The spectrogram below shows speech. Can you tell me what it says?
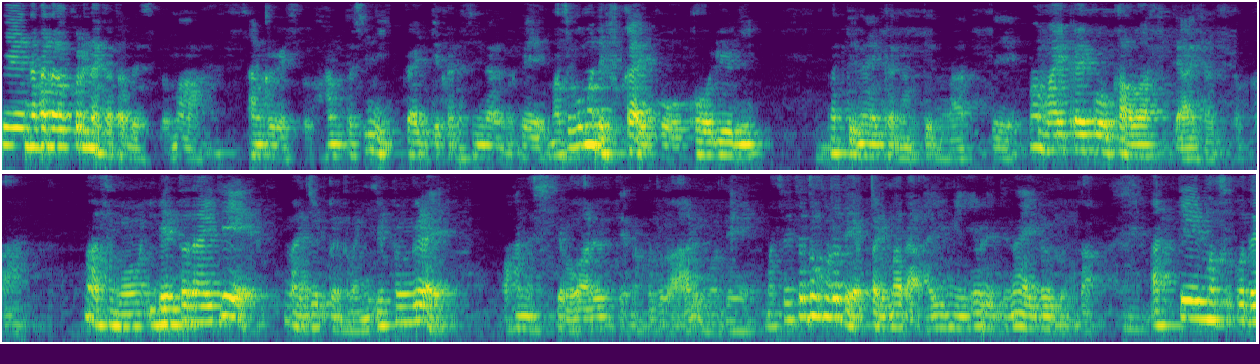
で、なかなか来れない方ですと、まあ、3ヶ月とか半年に1回っていう形になるので、まあ、そこまで深いこう交流になってないかなっていうのがあって、まあ、毎回こう顔合わせて挨拶とか、まあ、そのイベント内で、まあ、10分とか20分ぐらいお話しして終わるっていうようなことがあるので、まあ、そういったところでやっぱりまだ歩み寄れてない部分があって、まあ、そこで、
